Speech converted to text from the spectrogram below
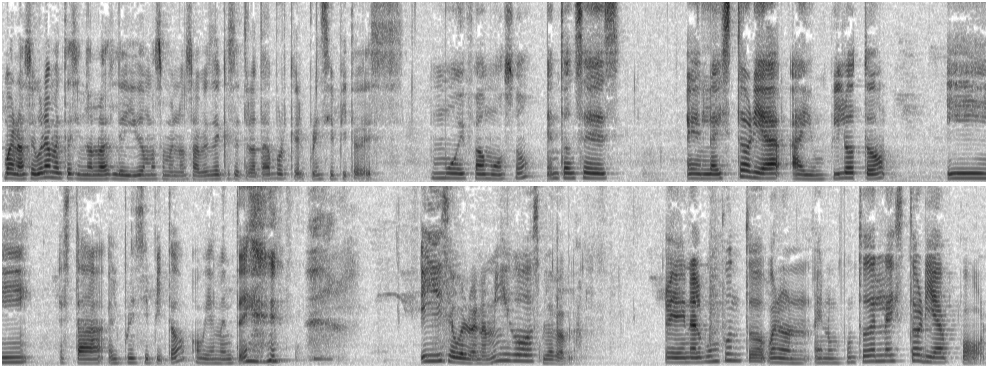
bueno, seguramente si no lo has leído más o menos sabes de qué se trata porque el principito es muy famoso. Entonces, en la historia hay un piloto y está el principito, obviamente. y se vuelven amigos, bla, bla, bla. En algún punto, bueno, en un punto de la historia, por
